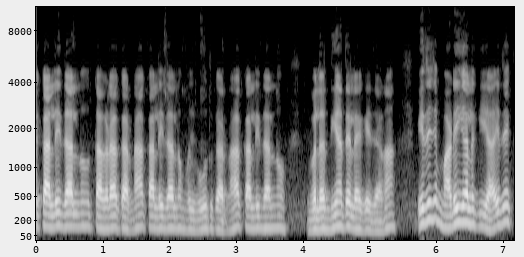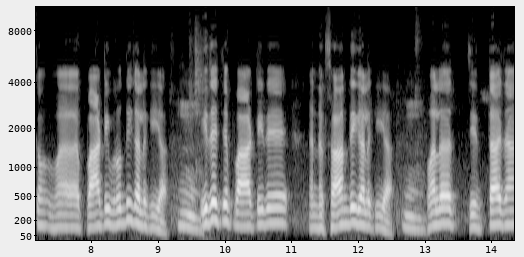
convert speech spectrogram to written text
ਅਕਾਲੀ ਦਲ ਨੂੰ ਤਗੜਾ ਕਰਨਾ ਅਕਾਲੀ ਦਲ ਨੂੰ ਮਜ਼ਬੂਤ ਕਰਨਾ ਅਕਾਲੀ ਦਲ ਨੂੰ ਬੁਲੰਦੀਆਂ ਤੇ ਲੈ ਕੇ ਜਾਣਾ ਇਹਦੇ 'ਚ ਮਾੜੀ ਗੱਲ ਕੀ ਆ? ਇਹਦੇ ਪਾਰਟੀ ਵਿਰੋਧੀ ਗੱਲ ਕੀ ਆ? ਇਹਦੇ 'ਚ ਪਾਰਟੀ ਦੇ ਨੁਕਸਾਨ ਦੀ ਗੱਲ ਕੀ ਆ? ਮਤਲਬ ਚਿੰਤਾ ਜਾਂ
